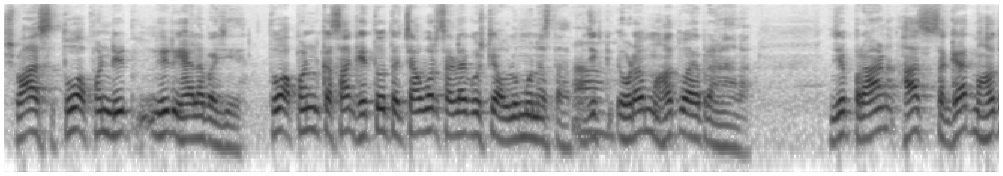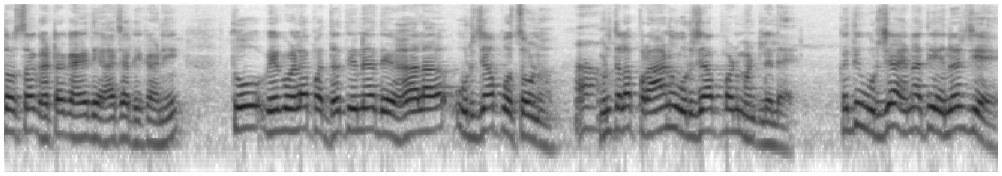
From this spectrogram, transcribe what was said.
श्वास तो आपण नीट नीट घ्यायला पाहिजे. तो आपण कसा घेतो त्याच्यावर सगळ्या गोष्टी अवलंबून असतात. म्हणजे एवढं महत्त्व आहे प्राणाला. म्हणजे प्राण हा सगळ्यात महत्त्वाचा घटक आहे देहाच्या ठिकाणी. तो वेगवेगळ्या पद्धतीनं देहाला ऊर्जा पोचवणं. म्हणून त्याला प्राण ऊर्जा पण म्हटलेलं आहे. कारण ती ऊर्जा आहे ना ती एनर्जी आहे.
